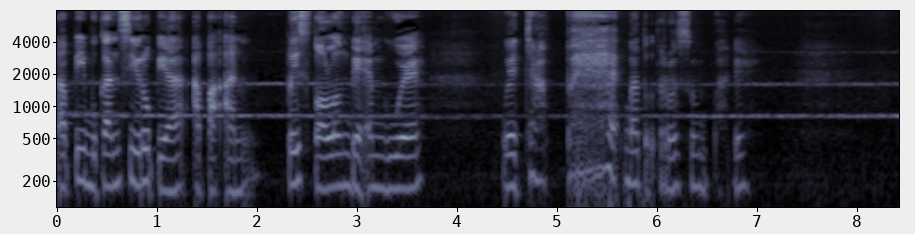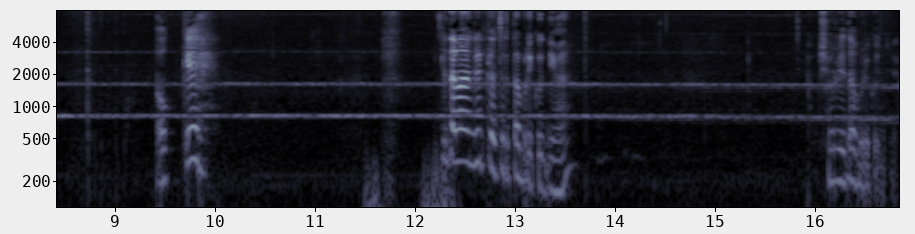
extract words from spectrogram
tapi bukan sirup ya apaan? Please tolong DM gue. Gue capek batuk terus sumpah deh. Oke. Kita lanjut ke cerita berikutnya. Cerita berikutnya.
